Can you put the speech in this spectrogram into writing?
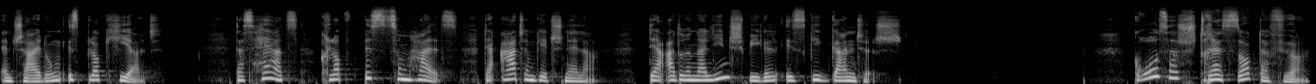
Entscheidungen ist blockiert. Das Herz klopft bis zum Hals, der Atem geht schneller, der Adrenalinspiegel ist gigantisch. Großer Stress sorgt dafür,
